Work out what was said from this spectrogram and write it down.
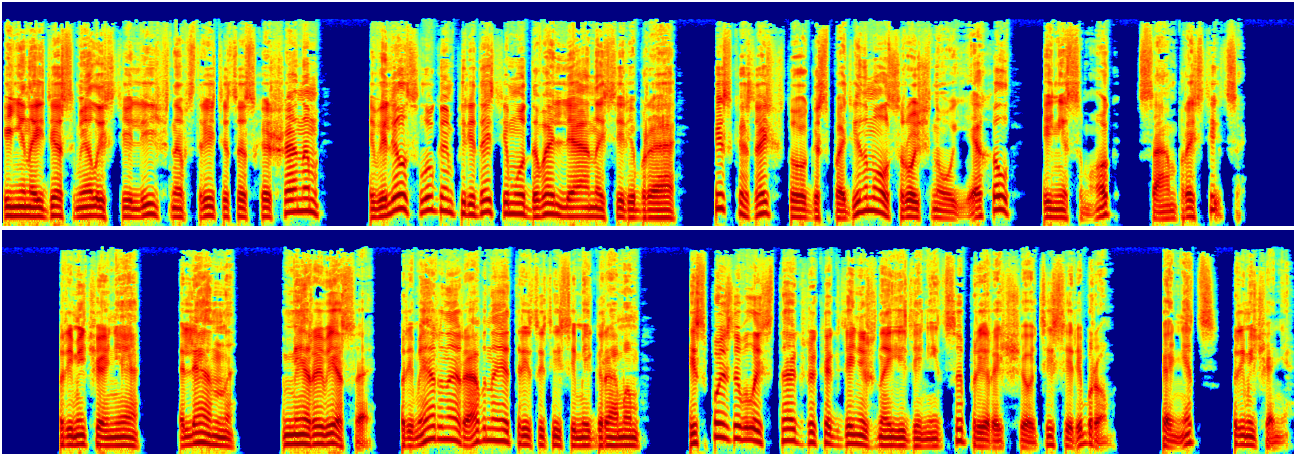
и, не найдя смелости лично встретиться с Хэшаном, велел слугам передать ему два ляна серебра и сказать, что господин, мол, срочно уехал и не смог сам проститься. Примечание. Лян. Мера веса, примерно равная 37 граммам, использовалась так же, как денежная единица при расчете серебром. Конец примечания.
